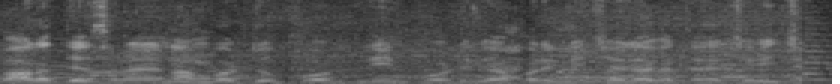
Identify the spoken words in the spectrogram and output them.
భారతదేశంలోనే నంబర్ టూ పోర్ట్ గ్రీన్ పోర్టుగా పరిగణించేలాగా తయారు చేయించాం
